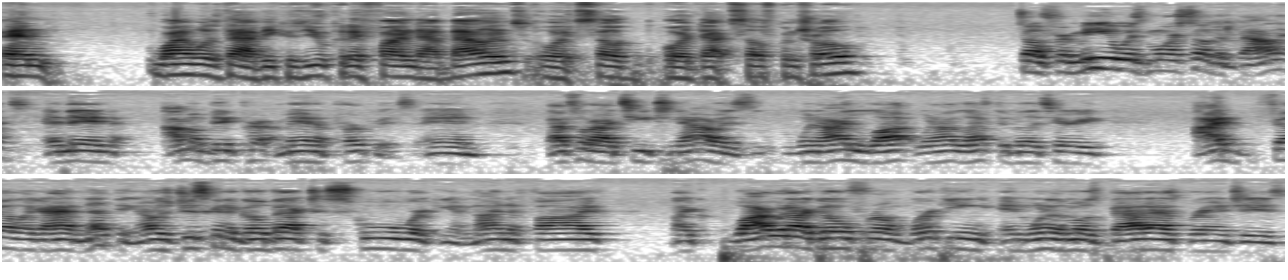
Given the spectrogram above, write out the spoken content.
And why was that? Because you couldn't find that balance or self or that self control. So for me, it was more so the balance, and then I'm a big per- man of purpose, and that's what I teach now. Is when I lo- when I left the military, I felt like I had nothing. I was just gonna go back to school, working a nine to five. Like, why would I go from working in one of the most badass branches,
